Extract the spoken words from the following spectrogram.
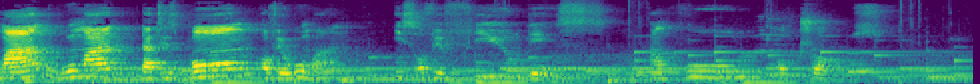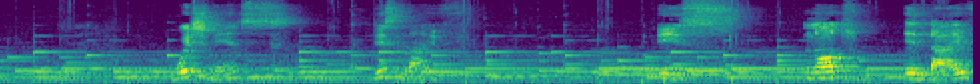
Man, woman that is born of a woman is of a few days and full of troubles. Which means this life is not a life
